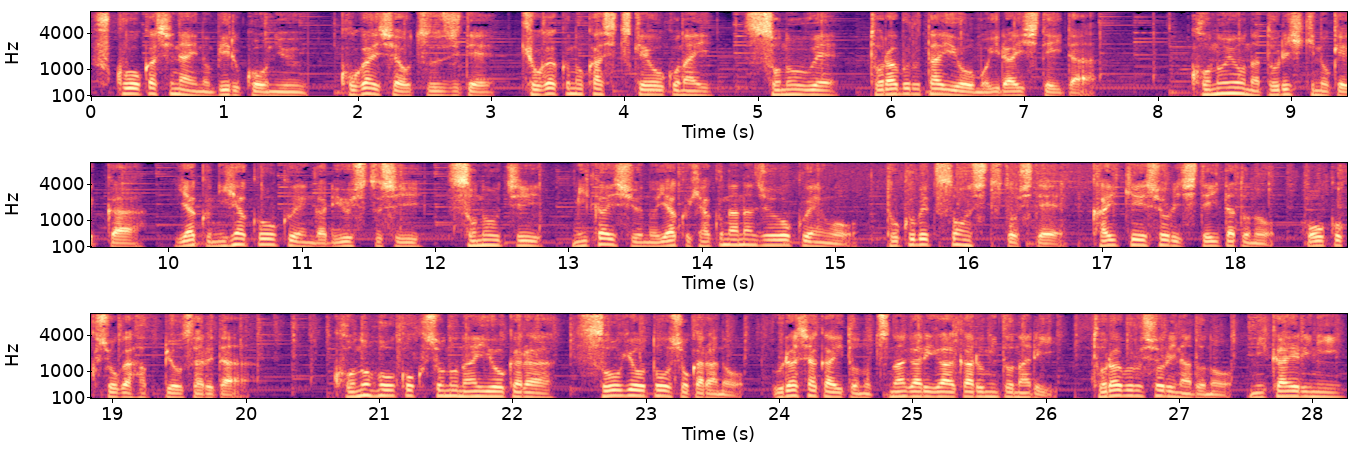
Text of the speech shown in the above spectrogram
福岡市内のビル購入子会社を通じて巨額の貸し付けを行いその上トラブル対応も依頼していた。このような取引の結果約200億円が流出しそのうち未回収の約170億円を特別損失として会計処理していたとの報告書が発表された。この報告書の内容から創業当初からの裏社会とのつながりが明るみとなりトラブル処理などの見返りに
